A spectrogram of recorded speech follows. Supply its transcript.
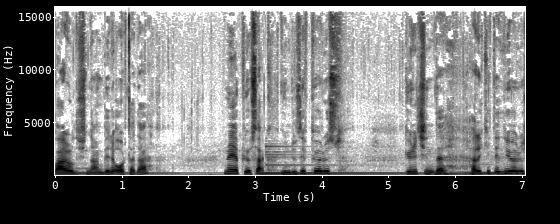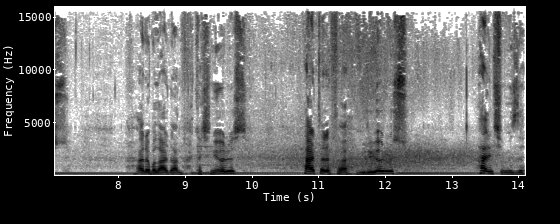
varoluşundan beri ortada. Ne yapıyorsak gündüz yapıyoruz. Gün içinde hareket ediyoruz. Arabalardan kaçınıyoruz. Her tarafa yürüyoruz. Her işimizi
